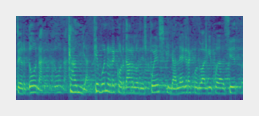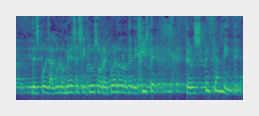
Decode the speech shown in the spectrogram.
perdona, cambia. Qué bueno recordarlo después y me alegra cuando alguien pueda decir después de algunos meses, incluso recuerdo lo que dijiste, pero especialmente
